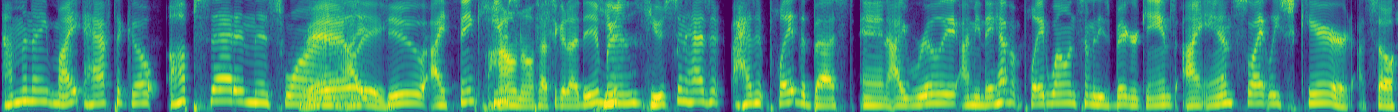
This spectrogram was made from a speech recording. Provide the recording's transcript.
I'm gonna, might have to go upset in this one. Really? I do. I think I don't know if that's a good idea, Houston, man. Houston hasn't hasn't played the best, and I really, I mean, they haven't played well in some of these bigger games. I am slightly scared. So,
